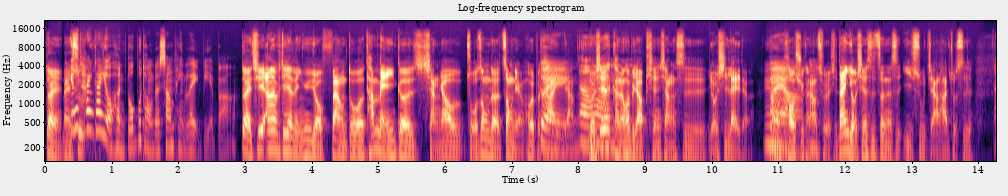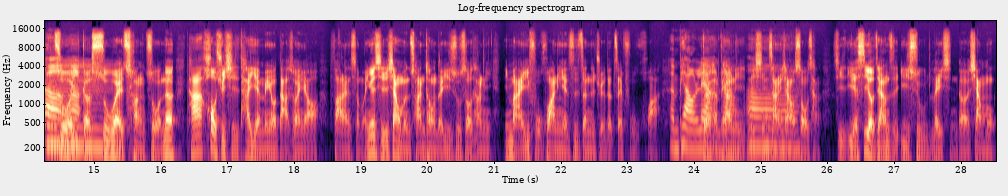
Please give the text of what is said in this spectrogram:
对，因为它应该有很多不同的商品类别吧？对，其实 NFT 的领域有非常多，它每一个想要着重的重点会不太一样。有些可能会比较偏向是游戏类的，他们后续可能要出游戏；但有些是真的是艺术家，他就是做一个数位创作。那他后续其实他也没有打算要发展什么，因为其实像我们传统的艺术收藏，你你买一幅画，你也是真的觉得这幅画很漂亮，对，很漂亮，你你欣赏，你想要收藏，其实也是有这样子艺术类型的项目。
